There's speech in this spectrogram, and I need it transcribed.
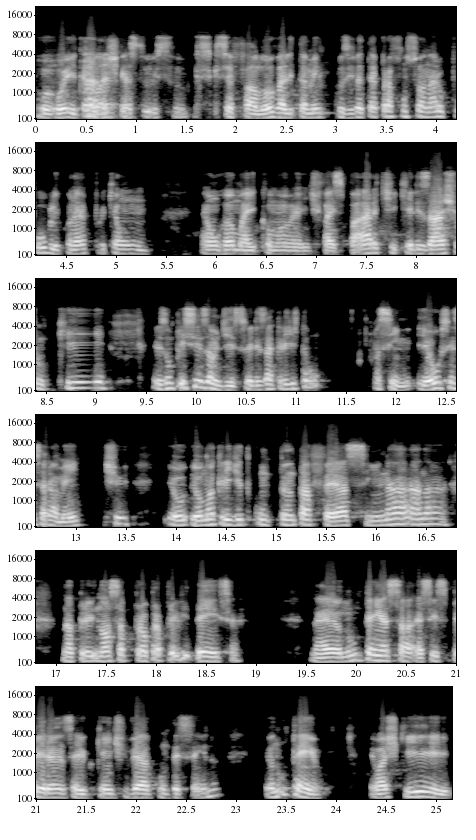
Oi, então, acho que isso, isso que você falou vale também, inclusive, até para funcionário público, né? Porque é um, é um ramo aí como a gente faz parte, que eles acham que eles não precisam disso, eles acreditam, assim, eu sinceramente, eu, eu não acredito com tanta fé assim na, na, na pre, nossa própria previdência, né, eu não tenho essa, essa esperança aí que a gente vê acontecendo, eu não tenho, eu acho que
